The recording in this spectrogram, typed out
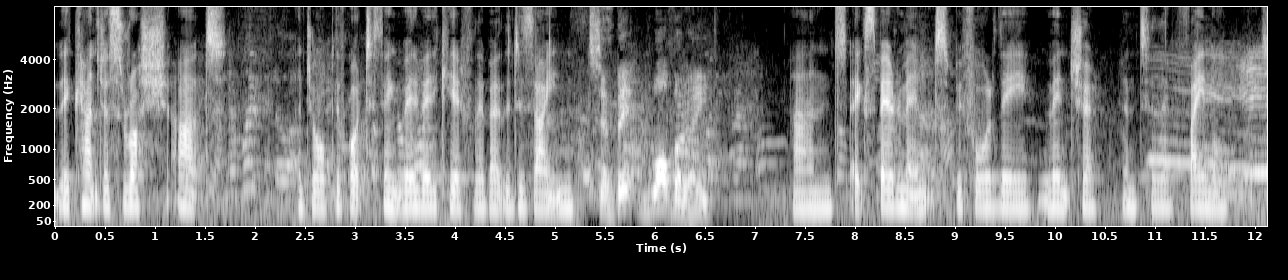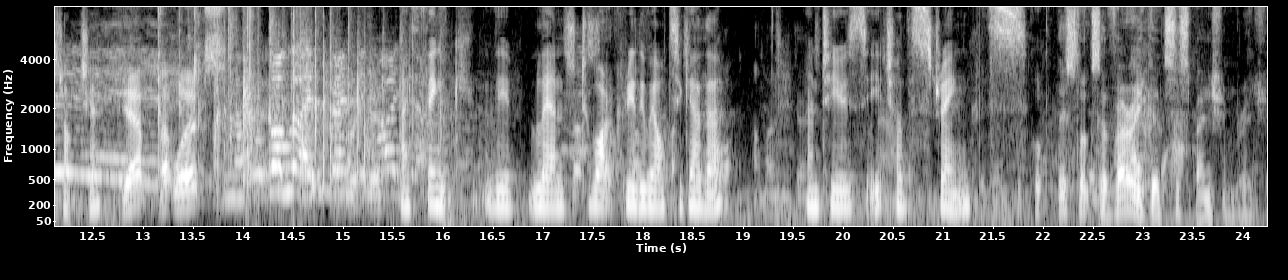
they can't just rush at a job. They've got to think very, very carefully about the design It's a bit wobbly. and experiment before they venture into the final structure. Yep, that works. I think they've learned to work really well together and to use each other's strengths. This looks a very good suspension bridge.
